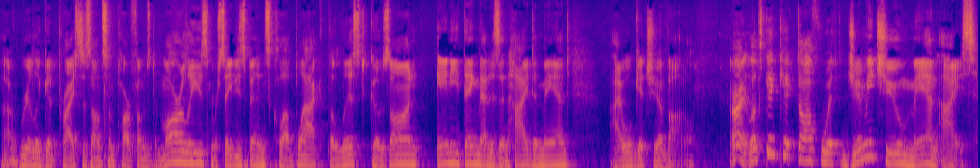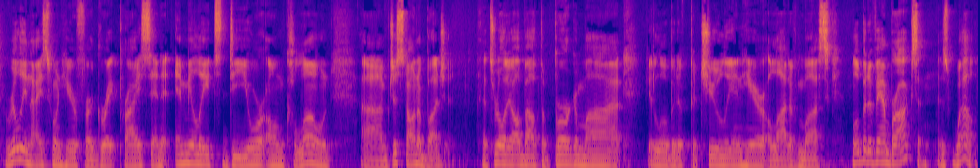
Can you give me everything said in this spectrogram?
Uh, really good prices on some Parfums de Marly's, Mercedes Benz Club Black. The list goes on. Anything that is in high demand, I will get you a bottle. All right, let's get kicked off with Jimmy Choo Man Ice. Really nice one here for a great price, and it emulates Dior Homme Cologne um, just on a budget. It's really all about the bergamot, get a little bit of patchouli in here, a lot of musk, a little bit of ambroxan as well.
